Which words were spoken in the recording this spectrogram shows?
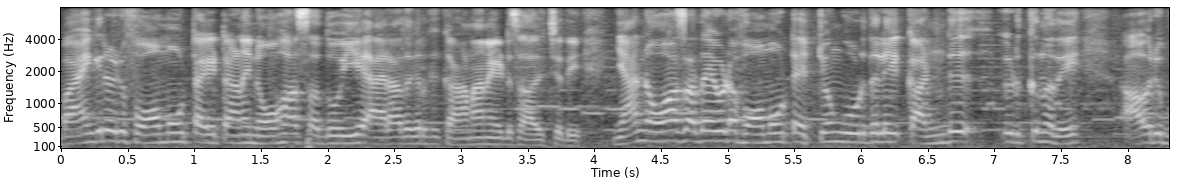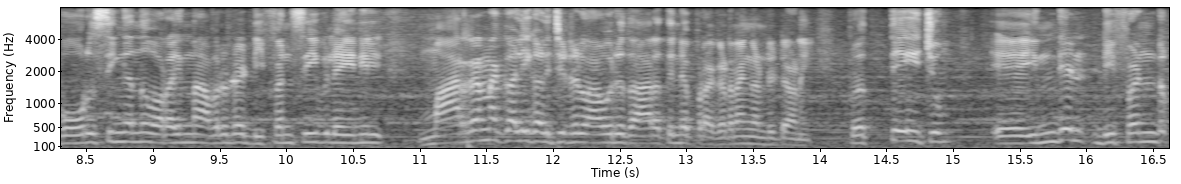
ഭയങ്കര ഒരു ഫോം ഔട്ടായിട്ടാണ് നോഹ സദോയിയെ ആരാധകർക്ക് കാണാനായിട്ട് സാധിച്ചത്. ഞാൻ നോഹ സദോയുടെ ഫോം ഔട്ട് ഏറ്റവും കൂടുതൽ കണ്ട് എടുക്കുന്നത് ആ ഒരു ബോറിസിംഗ് എന്ന് പറയുന്ന അവരുടെ ഡിഫൻസീവ് ലൈനിൽ മരണക്കളി കളിച്ചിട്ടുള്ള ആ ഒരു താരത്തിന്റെ പ്രകടനം കണ്ടിട്ടാണ്. പ്രത്യേകിച്ചും ഇന്ത്യൻ ഡിഫൻഡർ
